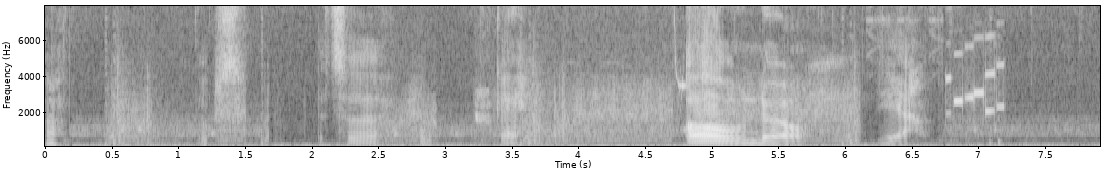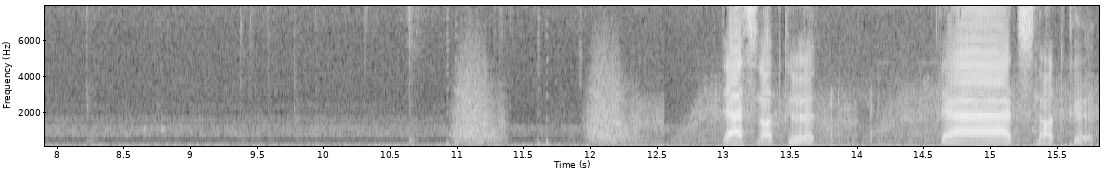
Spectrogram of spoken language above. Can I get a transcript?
Oh. Oops. That's, uh... Okay. Oh, no. Yeah. That's not good. That's not good.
